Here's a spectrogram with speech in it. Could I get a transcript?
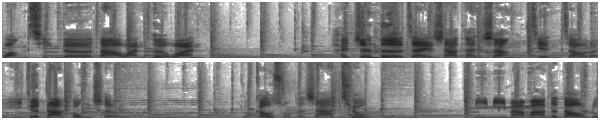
忘情的大玩特玩，还真的在沙滩上建造了一个大工程，有高耸的沙丘，密密麻麻的道路。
